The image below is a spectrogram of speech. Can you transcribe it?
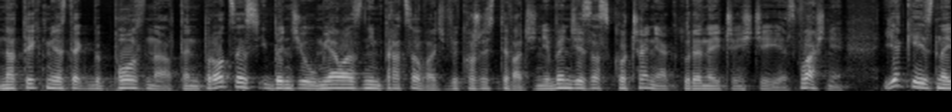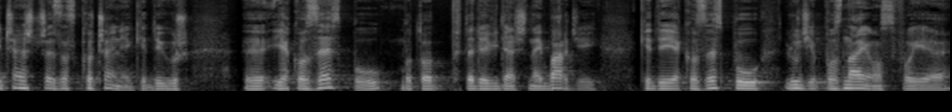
natychmiast jakby pozna ten proces i będzie umiała z nim pracować, wykorzystywać. Nie będzie zaskoczenia, które najczęściej jest. Właśnie, jakie jest najczęstsze zaskoczenie, kiedy już y, jako zespół, bo to wtedy widać najbardziej, kiedy jako zespół ludzie poznają swoje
